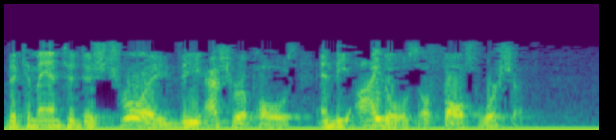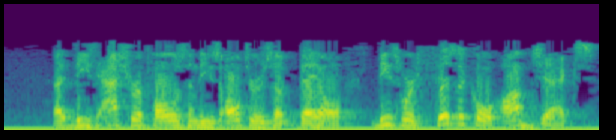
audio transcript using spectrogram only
the command to destroy the Asherah poles and the idols of false worship. Uh, these Asherah poles and these altars of Baal, these were physical objects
